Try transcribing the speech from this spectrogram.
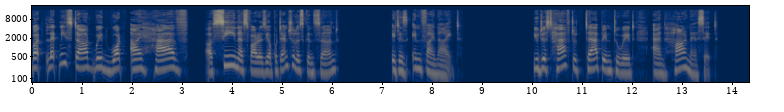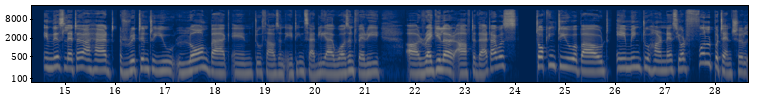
But let me start with what I have uh, seen as far as your potential is concerned. It is infinite. You just have to tap into it and harness it. In this letter, I had written to you long back in 2018. Sadly, I wasn't very uh, regular after that. I was talking to you about aiming to harness your full potential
